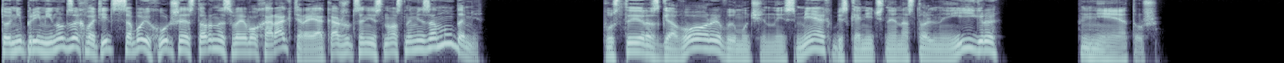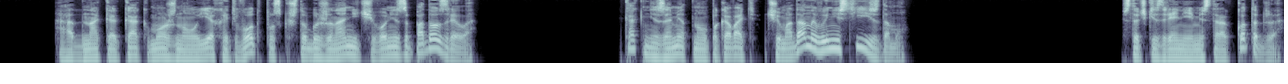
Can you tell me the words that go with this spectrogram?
то не приминут захватить с собой худшие стороны своего характера и окажутся несносными занудами. Пустые разговоры, вымученный смех, бесконечные настольные игры. Нет уж. Однако как можно уехать в отпуск, чтобы жена ничего не заподозрила? Как незаметно упаковать чемодан и вынести из дому? С точки зрения мистера Коттеджа,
